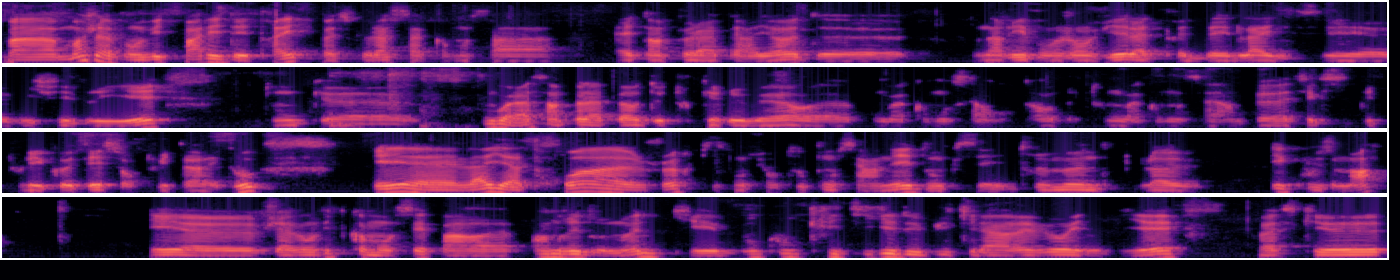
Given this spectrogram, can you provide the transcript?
Bah, moi, j'avais envie de parler des trades parce que là, ça commence à être un peu la période. Euh, on arrive en janvier, la trade deadline, c'est euh, mi-février. Donc, euh, voilà, c'est un peu la période de toutes les rumeurs euh, qu'on va commencer à entendre et tout. On va commencer un peu à s'exciter de tous les côtés sur Twitter et tout. Et là, il y a trois joueurs qui sont surtout concernés. Donc, c'est Drummond, Love et Kuzma. Et euh, j'avais envie de commencer par euh, André Drummond, qui est beaucoup critiqué depuis qu'il est arrivé au NBA, parce que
